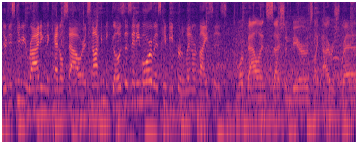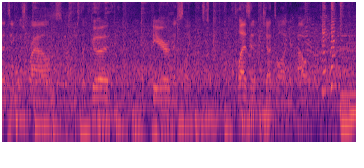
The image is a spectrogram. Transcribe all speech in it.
They're just gonna be riding the kettle sour. It's not gonna be Gozas anymore, but it's gonna be Berliner Weisses. More balanced session beers like Irish Reds, English Browns, just a good beer that's like just pleasant and gentle on your palate.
